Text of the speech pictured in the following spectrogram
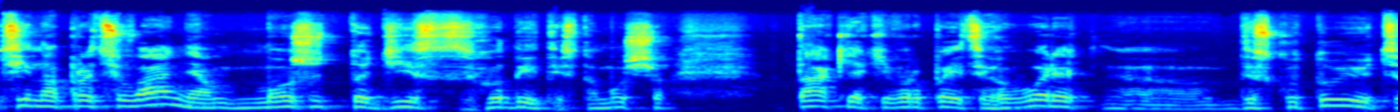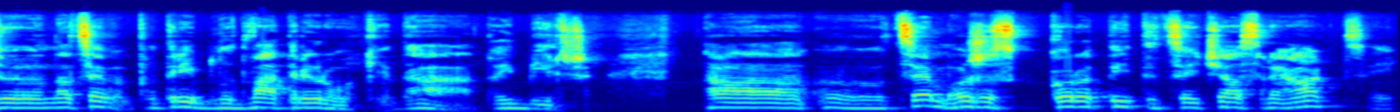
ці напрацювання можуть тоді згодитись, тому що так як європейці говорять, дискутують, на це потрібно 2-3 роки, да, то й більше. А це може скоротити цей час реакції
